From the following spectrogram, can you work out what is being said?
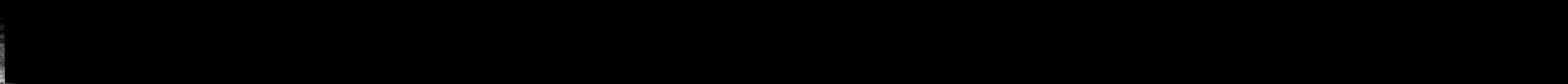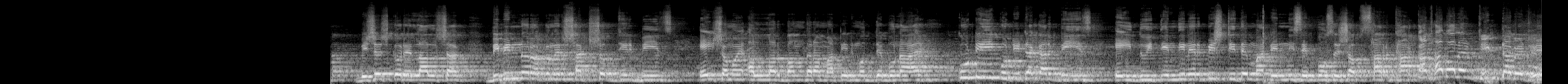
বিশেষ করে লাল শাক, বিভিন্ন রকমের শাকসবজির বীজ, এই সময় আল্লাহর বান্দারা মাটির মধ্যে বোনায় কোটি কোটি টাকার বীজ, এই দুই তিন দিনের বৃষ্টিতে মাটির নিচে পচে সব সার কথা বলেন ঠিকটা বেঠি?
